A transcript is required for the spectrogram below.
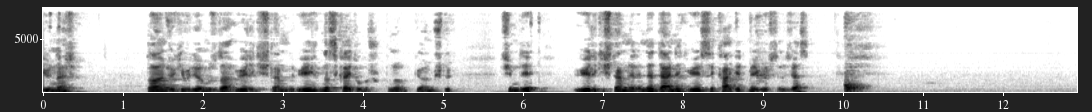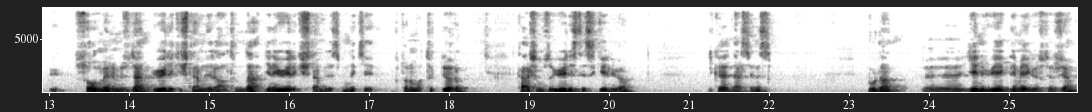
günler. Daha önceki videomuzda üyelik işlem üye nasıl kayıt olur bunu görmüştük. Şimdi üyelik işlemlerinde dernek üyesi kaydetmeyi göstereceğiz. Sol menümüzden üyelik işlemleri altında yine üyelik işlemleri ismindeki butonuma tıklıyorum. Karşımıza üye listesi geliyor. Dikkat ederseniz. Buradan yeni üye eklemeyi göstereceğim.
